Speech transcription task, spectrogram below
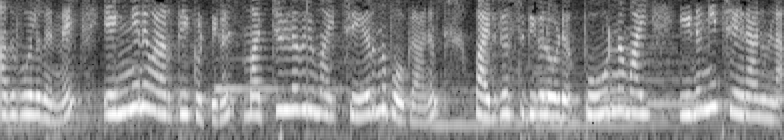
അതുപോലെ തന്നെ എങ്ങനെ വളർത്തിയ കുട്ടികൾ മറ്റുള്ളവരുമായി ചേർന്നു പോകാനും പരിതസ്ഥിതികളോട് പൂർണമായി ഇണങ്ങിച്ചേരാനുള്ള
